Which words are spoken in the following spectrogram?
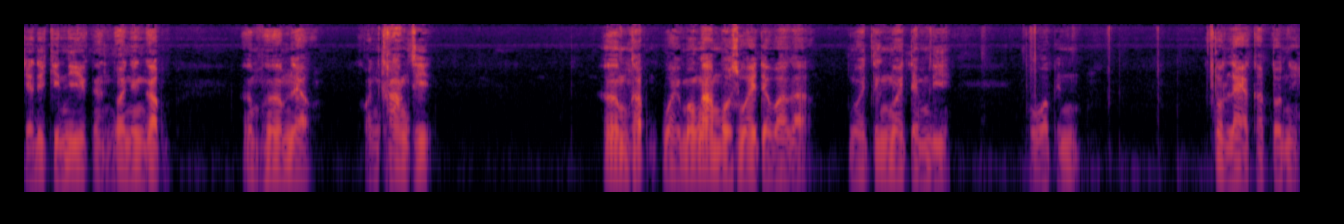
จะได้กินอีกอันวันหนึ่งครับเพิ่มเพิ่มแล้วค่อนข้างสิเพิ่มครับหวยบ่งามบ่สวยแต่ว่าก็หน่วยตึงหน่วยเต็มดีเพราะว่าเป็นต้นแรกครับต้นนี้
